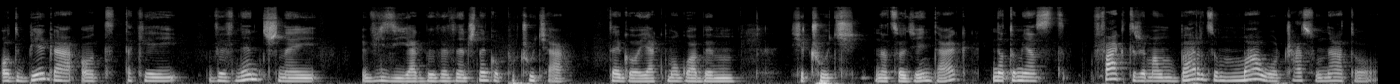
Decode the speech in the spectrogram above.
odbiega od takiej wewnętrznej wizji, jakby wewnętrznego poczucia tego, jak mogłabym się czuć na co dzień, tak? Natomiast fakt, że mam bardzo mało czasu na to,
